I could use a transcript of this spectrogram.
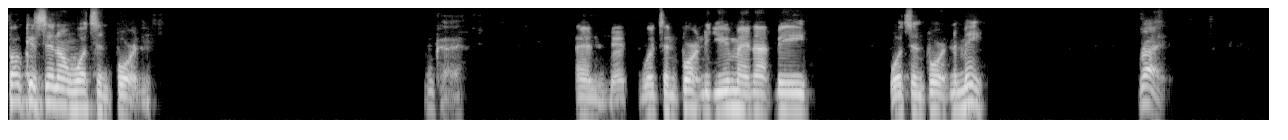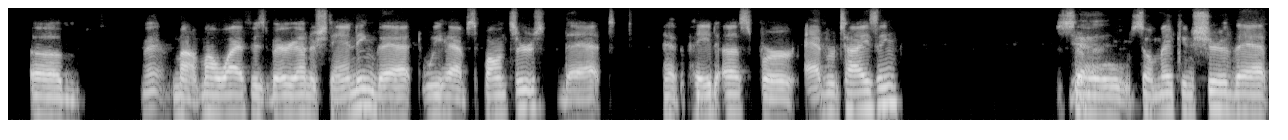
focus in on what's important, Okay. and what's important to you may not be what's important to me. Right. Um, My my wife is very understanding that we have sponsors that have paid us for advertising. So so making sure that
